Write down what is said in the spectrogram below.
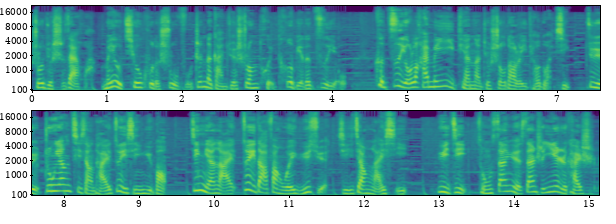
说句实在话，没有秋裤的束缚，真的感觉双腿特别的自由。可自由了还没一天呢，就收到了一条短信。据中央气象台最新预报。今年来最大范围雨雪即将来袭，预计从三月三十一日开始，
